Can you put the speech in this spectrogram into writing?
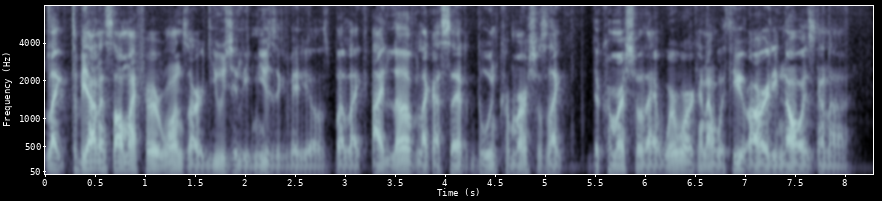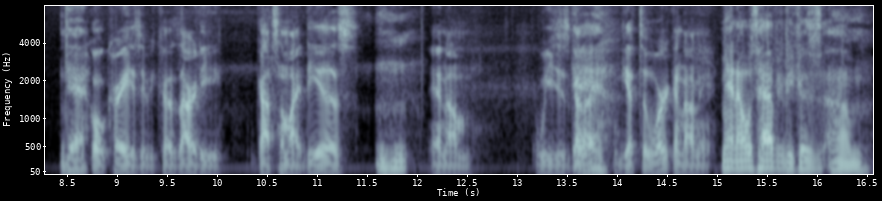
like to be honest, all my favorite ones are usually music videos. But like I love, like I said, doing commercials. Like the commercial that we're working on with you, I already know is gonna yeah. go crazy because I already got some ideas, and um, we just gotta Mm-hmm. Yeah. get to working on it. Man, I was happy because um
